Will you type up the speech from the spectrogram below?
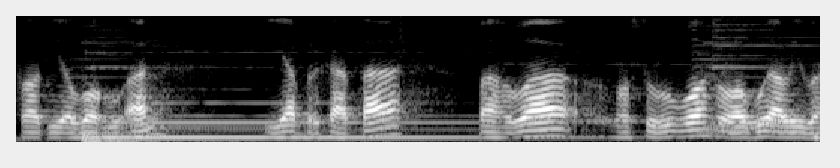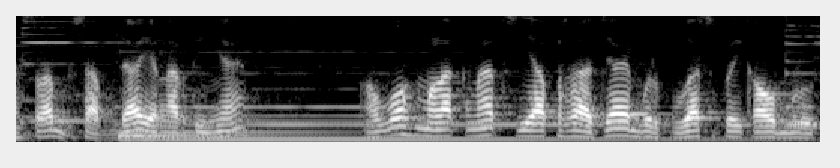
radhiyallahu an ia berkata bahwa Rasulullah Shallallahu alaihi wasallam bersabda yang artinya Allah melaknat siapa saja yang berbuat seperti kaum Lut.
